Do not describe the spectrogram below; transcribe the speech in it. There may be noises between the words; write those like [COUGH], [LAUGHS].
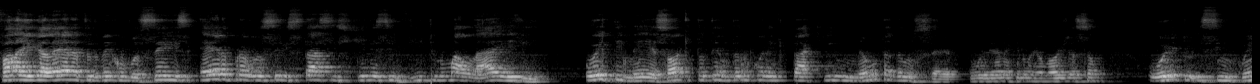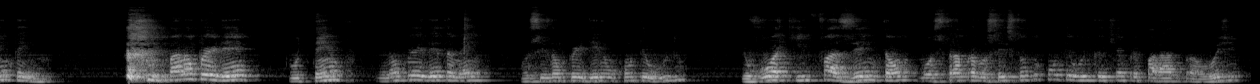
Fala aí galera, tudo bem com vocês? Era para você estar assistindo esse vídeo numa live 8 e meia, só que tô tentando conectar aqui e não tá dando certo. Tô olhando aqui no relógio, já são 8 e 51 [COUGHS] Para não perder o tempo e não perder também, vocês não perderem o conteúdo, eu vou aqui fazer então, mostrar para vocês todo o conteúdo que eu tinha preparado para hoje.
